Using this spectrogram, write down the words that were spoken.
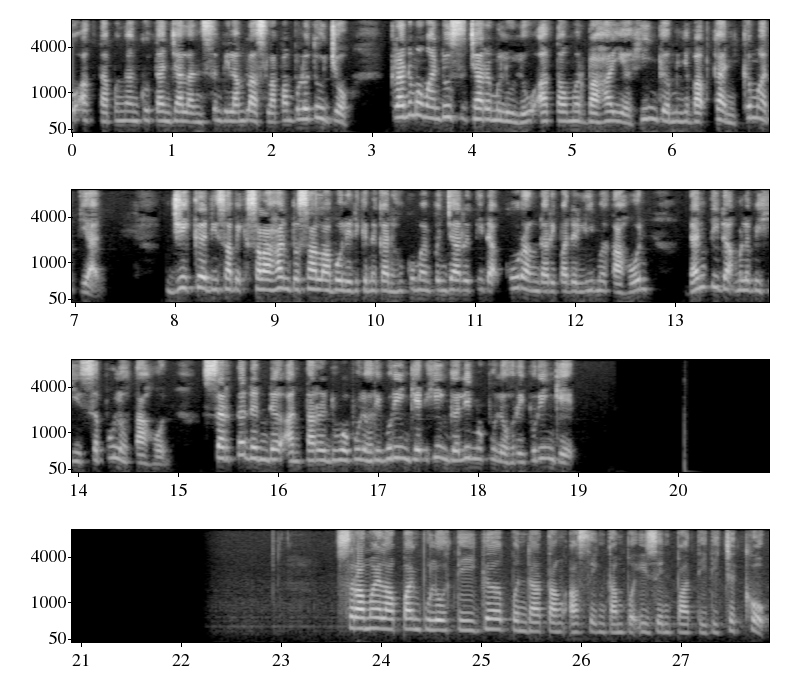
Akta Pengangkutan Jalan 1987 kerana memandu secara melulu atau berbahaya hingga menyebabkan kematian. Jika disabit kesalahan, pesalah boleh dikenakan hukuman penjara tidak kurang daripada 5 tahun dan tidak melebihi 10 tahun serta denda antara RM20,000 hingga RM50,000. Seramai 83 pendatang asing tanpa izin parti dicekup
